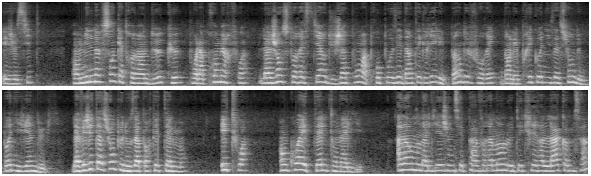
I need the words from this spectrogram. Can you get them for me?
et je cite, en 1982 que, pour la première fois, l'Agence forestière du Japon a proposé d'intégrer les bains de forêt dans les préconisations de bonne hygiène de vie. La végétation peut nous apporter tellement. Et toi, en quoi est-elle ton allié? Alors mon allié, je ne sais pas vraiment le décrire là comme ça,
